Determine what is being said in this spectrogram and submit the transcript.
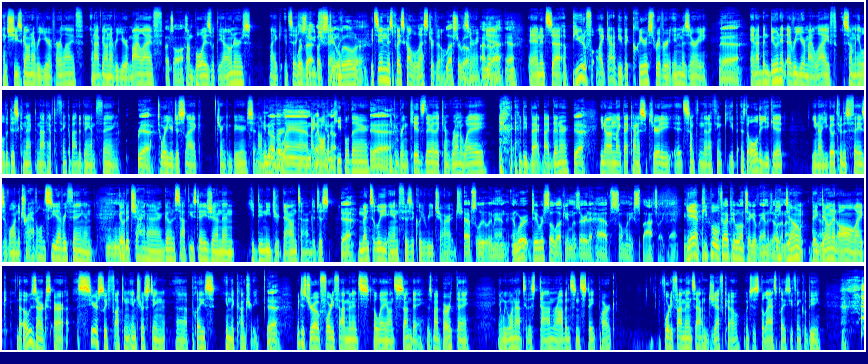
and she's gone every year of her life, and I've gone every year of my life. that's awesome I'm boys with the owners. Like it's a where's huge that like family. Steelville or It's in this place called Lesterville, Lesterville Missouri. I know that yeah And it's uh, a beautiful, like, got to be the clearest river in Missouri. yeah And I've been doing it every year of my life, so I'm able to disconnect and not have to think about a damn thing. yeah To where you're just like drinking beer, sitting on you the know the land I like, know all the people there. Yeah. you can bring kids there. They can run away and be back by dinner. yeah You know, and like that kind of security, it's something that I think you, as the older you get, you know, you go through this phase of wanting to travel and see everything and Mm-hmm. go to China or go to Southeast Asia, and then you do need your downtime to just yeah mentally and physically recharge. absolutely man and we're dude we're so lucky in Missouri to have so many spots like that you know? Yeah, people I feel like people don't take advantage of it They don't. They don't at all. Like the Ozarks are a seriously fucking interesting uh, place in the country. Yeah. We just drove 45 minutes away on Sunday. It was my birthday, and we went out to this Don Robinson State Park. 45 minutes out in Jeffco, which is the last place you think would be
